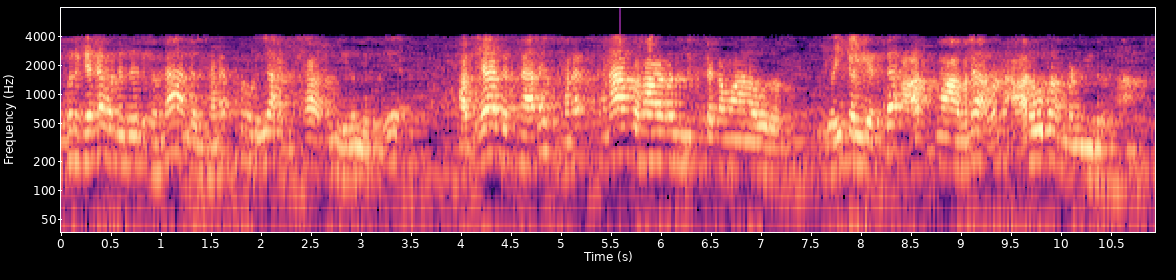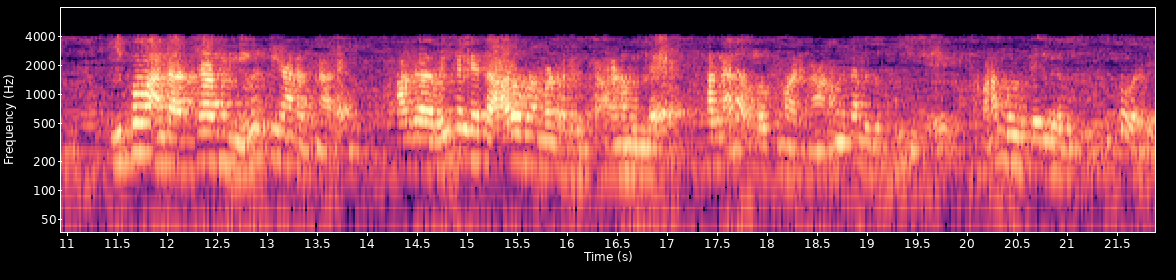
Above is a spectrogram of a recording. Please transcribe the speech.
இவனுக்கு என்ன வந்ததுன்னு சொன்னா அந்த தனத்தினுடைய அத்தியாசம் இருந்தது. அத்தியாசத்தினால தன தனாபகாரம் நிச்சகமான ஒரு வைக்கல்யத்தை ஆத்மாவில அவன் ஆரோபணம் பண்ணிட்டு இருந்தான். இப்போ அந்த அத்தியாசம் நிவர்த்தியானதுனால அந்த வைகல்யத்தை ஆரோபணம் பண்றதுக்கு காரணம் இல்லை. அதனால அவன் சௌக்கியமா அவனுக்கு அந்த புத்தி இல்லை. பணம் கொடுத்தேங்கிறது இப்ப வருது.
